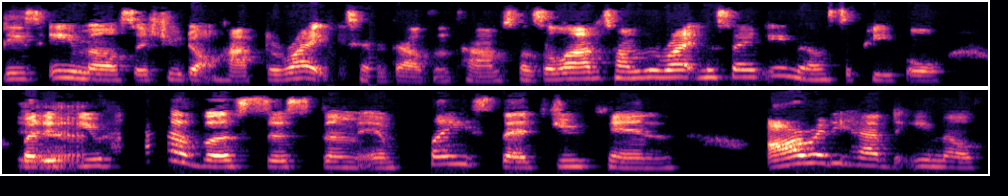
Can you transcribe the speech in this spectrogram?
these emails that you don't have to write 10,000 times because a lot of times we're writing the same emails to people. But yeah. if you have a system in place that you can already have the email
